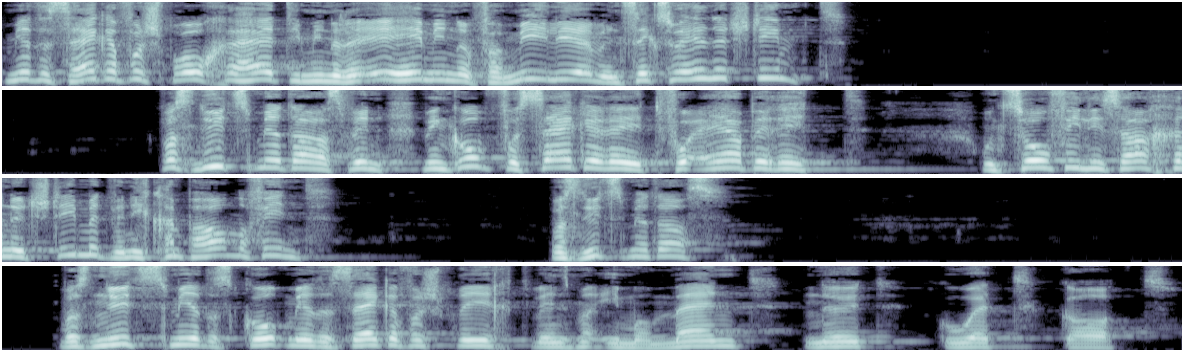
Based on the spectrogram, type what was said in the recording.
mir den Segen versprochen hat in meiner Ehe, in meiner Familie, wenn es sexuell nicht stimmt? Was nützt mir das, wenn, wenn Gott von Segen redet, von Erbe redet und so viele Sachen nicht stimmen, wenn ich keinen Partner finde? Was nützt mir das? Was nützt mir, dass Gott mir den Segen verspricht, wenn es mir im Moment nicht gut geht?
